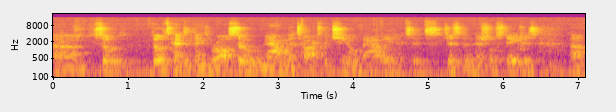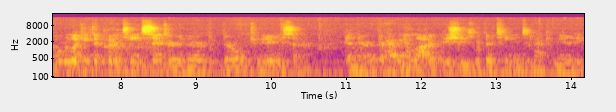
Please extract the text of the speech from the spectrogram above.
Um, so those kinds of things. We're also now in the talks with Chino Valley, it's, it's just initial stages. Uh, but we're looking to put a teen center in their, their old community center in there. They're having a lot of issues with their teens in that community.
